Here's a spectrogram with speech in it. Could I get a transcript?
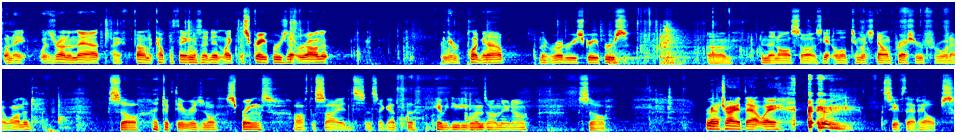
when I was running that, I found a couple things. I didn't like the scrapers that were on it. They were plugging up, the rotary scrapers. Um, and then also I was getting a little too much down pressure for what I wanted. So I took the original springs off the sides since I got the heavy duty ones on there now. So we're gonna try it that way. See if that helps.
